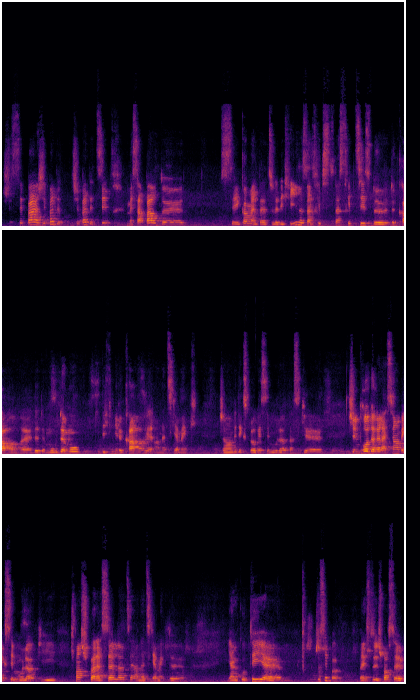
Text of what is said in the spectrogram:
Je ne sais pas, je n'ai pas, de, pas de titre, mais ça parle de, c'est comme tu l'as décrit, c'est un, striptease de, de corps, euh, de, de, mots, de mots qui définit le corps en Atikamek. J'ai envie d'explorer ces mots-là parce que j'ai une drôle de relation avec ces mots-là. Puis je pense que je ne suis pas la seule là, en Atikamek. Il y a un côté, euh, je sais pas. Ben, je pense que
